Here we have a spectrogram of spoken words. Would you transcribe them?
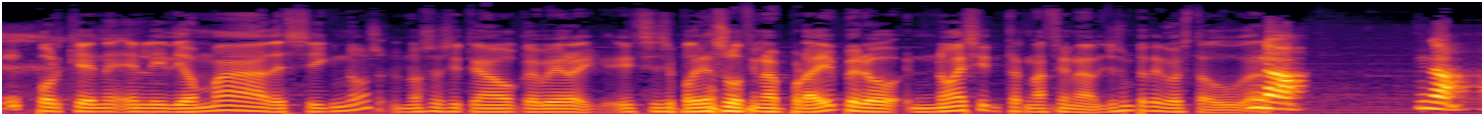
sí. Porque en el idioma de signos, no sé si tiene algo que ver, eh, si se podría solucionar por ahí, pero no es internacional. Yo siempre tengo esta duda. No, no,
